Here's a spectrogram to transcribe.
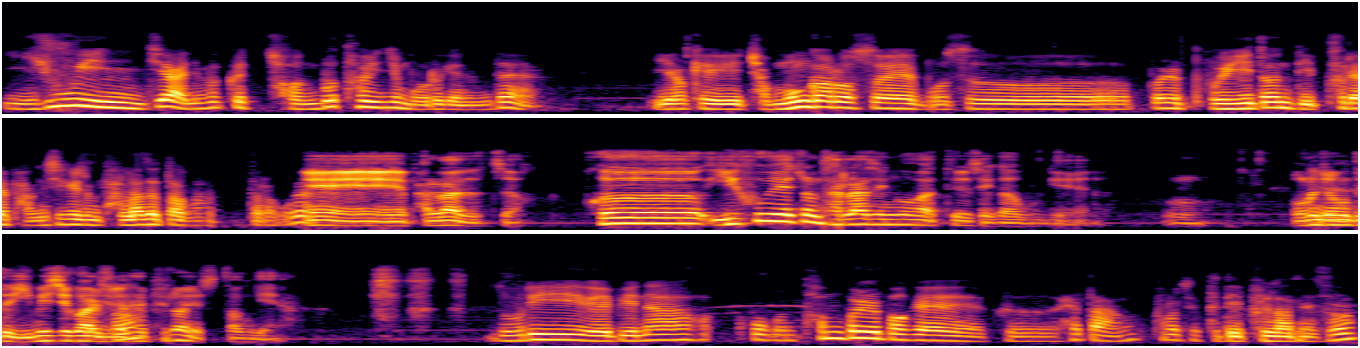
이후인지 아니면 그 전부터인지 모르겠는데 이렇게 이 전문가로서의 모습을 보이던 니플의 방식이 좀 달라졌다고 하더라고요. 예, 예, 예, 달라졌죠. 그 이후에 좀 달라진 것 같아요, 제가 보기에는. 음. 어느 네. 정도 이미지 관리를? 할 필요는 있었던 게야. 누리 웹이나 혹은 텀블벅의 그 해당 프로젝트 니플란에서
